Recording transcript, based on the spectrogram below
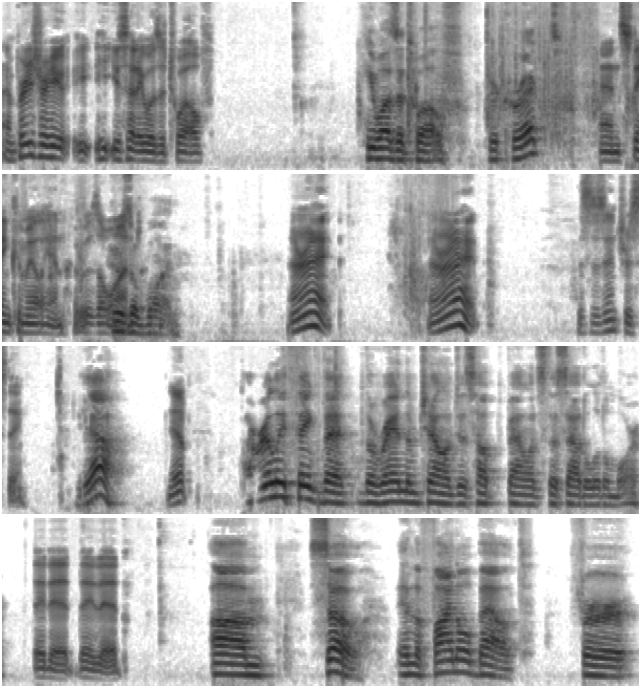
I'm pretty sure he, he. You said he was a 12. He was a twelve. You're correct. And Sting Chameleon, who was a He one. was a one. All right. All right. This is interesting. Yeah. Yep, I really think that the random challenges helped balance this out a little more. they did. They did. Um, so in the final bout for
